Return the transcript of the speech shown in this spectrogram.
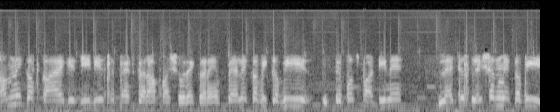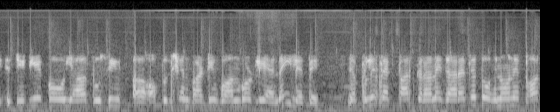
ہم نے کب کہا ہے کہ جی ڈی اے سے بیٹھ کر آپ مشورے کریں؟ پہلے کبھی کبھی پیپلز پارٹی نے لیجسلیشن میں کبھی جی ڈی اے کو یا دوسری اپوزیشن پارٹیوں کو آن بورڈ لیا ہے، نہیں لیتے۔ جب پولیس ایکٹ پاس کرانے جا رہے تھے تو انہوں نے بہت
